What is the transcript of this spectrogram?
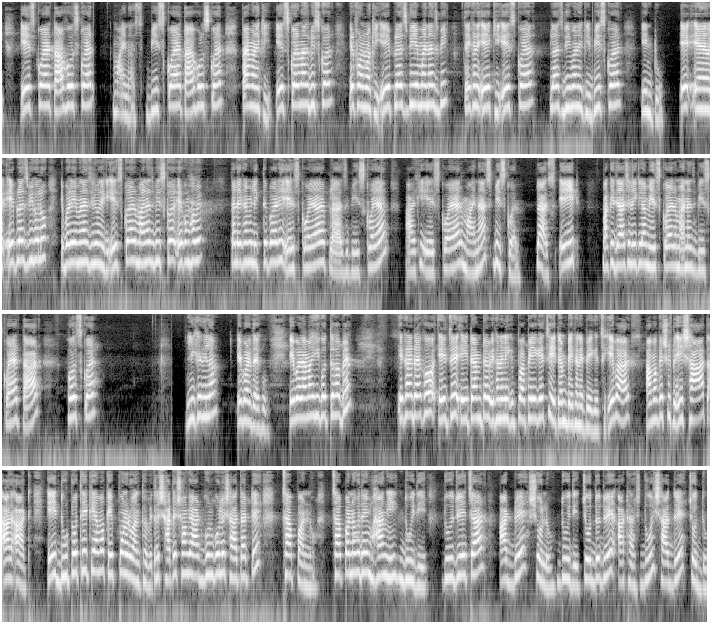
এ স্কোয়ার তার whole square minus b square তার হোল স্কোয়ার তার মানে কি? A square minus b square এর ফর্মুলা কি? A plus b a minus b তো এখানে এ কি? এ স্কোয়ার প্লাস বি মানে কি? B square into a a plus b হলো, এবারে এ মাইনাস বি মানে কি? A square minus b square এরকম হবে। তাহলে এখানে আমি লিখতে পারি a square plus b square আর কি? A square minus b square plus eight বাকি যা আছে লিখলাম a square minus b square তার হোল স্কোয়ার লিখে দিলাম। এবার দেখো, এবার আমাকে কি করতে হবে? এখানে দেখো, এই যে এই টার্মটা এখানে পেয়ে গেছি, এই টার্মটা এখানে পেয়ে গেছি। এবার আমাকে শুধু এই সাত আর আট, এই দুটো থেকে আমাকে পনেরো আনতে হবে। তাহলে সাতের সঙ্গে আট গুণ করলে সাত আটে ছাপ্পান্ন। ছাপ্পান্নকে যদি আমি ভাঙি দুই দিয়ে, দুই দুয়ে চার আট দুয়ে ষোলো, দুই দিয়ে চোদ্দ দুয়ে আঠাশ, দুই সাত দুয়ে চোদ্দ।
